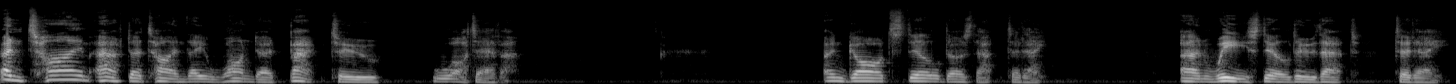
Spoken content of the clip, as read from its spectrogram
And time after time they wandered back to whatever. And God still does that today. And we still do that today.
